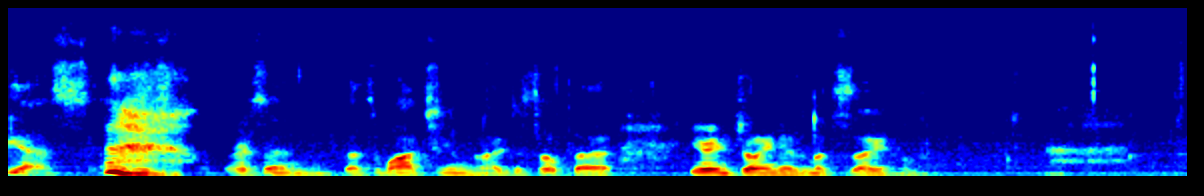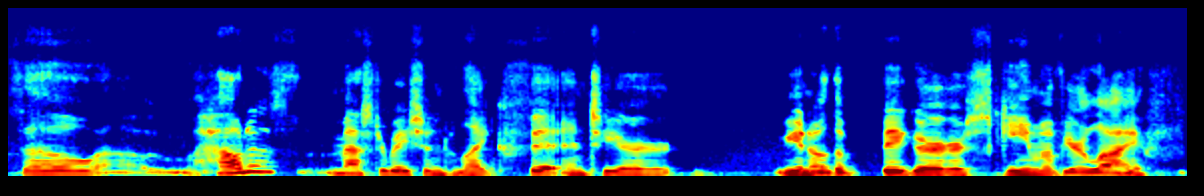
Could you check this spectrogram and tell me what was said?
yes, person that's watching. I just hope that you're enjoying as much as I am. So, uh, how does masturbation like fit into your, you know, the bigger scheme of your life?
